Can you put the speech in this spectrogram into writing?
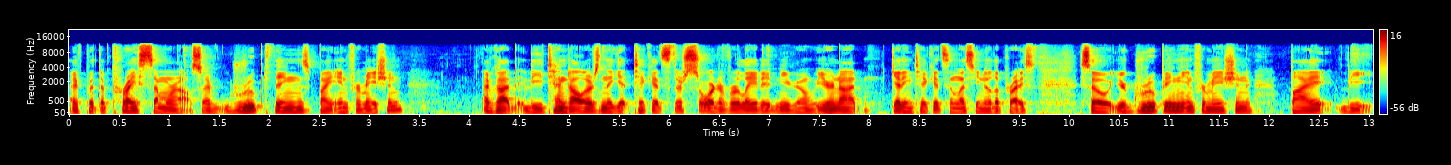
I've put the price somewhere else. So I've grouped things by information. I've got the ten dollars and they get tickets. They're sort of related. You go, you're not getting tickets unless you know the price. So you're grouping information by the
